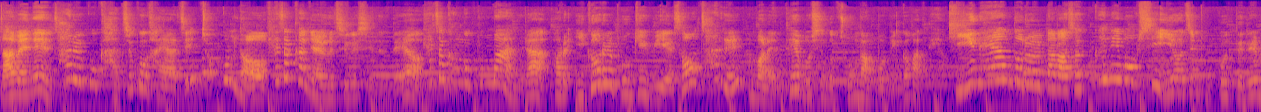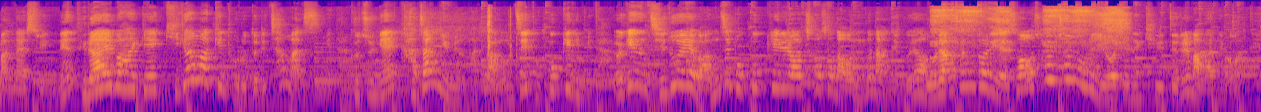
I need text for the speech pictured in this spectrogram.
남해는 차를 꼭 가지고 가야지 조금 더 쾌적한 여행을 즐길 수 있는데요. 쾌적한 것뿐만 아니라 바로 이거를 보기 위해서 차를 한번 렌트해 보시는 것도 좋은 방법인 것 같아요. 긴 해안도로를 따라서 끊임없이 이어진 벚꽃들을 만날 수 있는 드라이브하기에 기가 막힌 도로들이 참 많습니다. 그중 에 가장 유명한 왕지 벚꽃길입니다. 여기는 지도에 왕지 벚꽃길이라고 쳐서 나오는 건 아니고요. 노량 삼거리에서 설천으로 이어지는 길들을 말하는 것 같아요.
